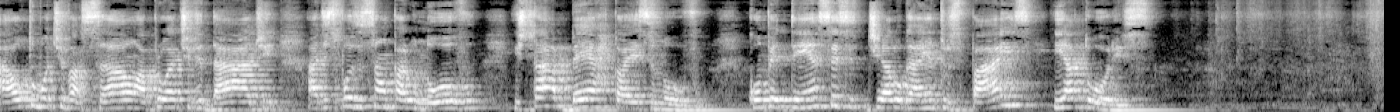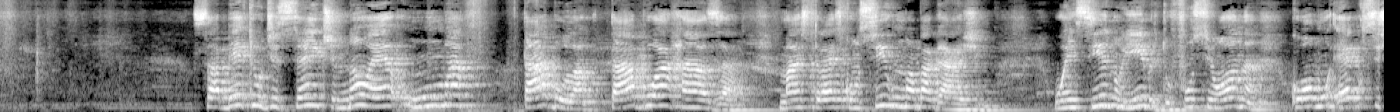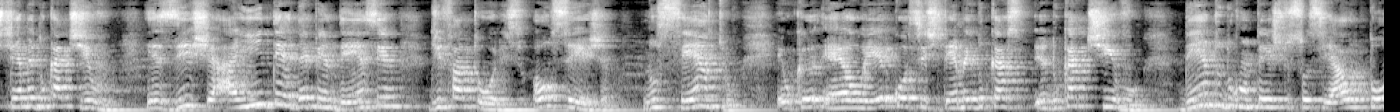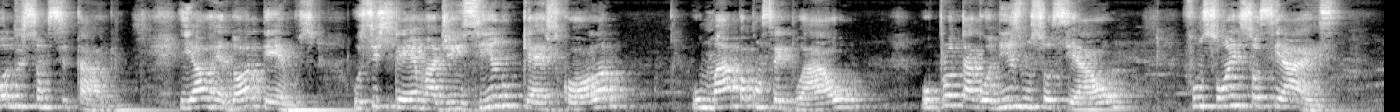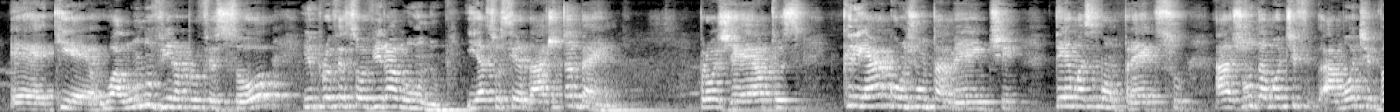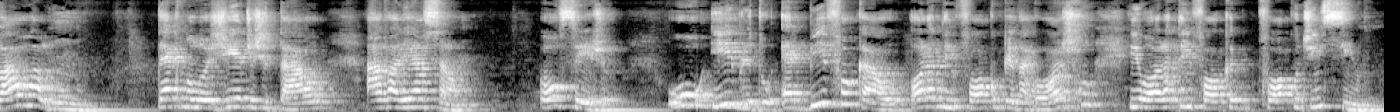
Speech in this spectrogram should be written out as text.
A automotivação, a proatividade, a disposição para o novo, está aberto a esse novo. Competências, dialogar entre os pais e atores. Saber que o discente não é uma tábula, tábua rasa, mas traz consigo uma bagagem o ensino híbrido funciona como ecossistema educativo. Existe a interdependência de fatores, ou seja, no centro é o ecossistema educa educativo. Dentro do contexto social, todos são citados. E ao redor temos o sistema de ensino, que é a escola, o mapa conceitual, o protagonismo social, funções sociais, é, que é o aluno vira professor e o professor vira aluno, e a sociedade também. Projetos, criar conjuntamente, temas complexos, ajuda a, motiv a motivar o aluno. Tecnologia digital, avaliação. Ou seja, o híbrido é bifocal, ora tem foco pedagógico e ora tem foco, foco de ensino.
